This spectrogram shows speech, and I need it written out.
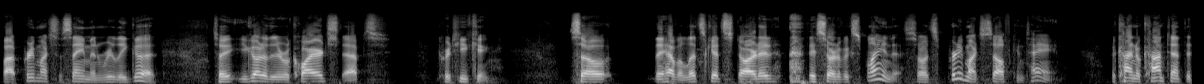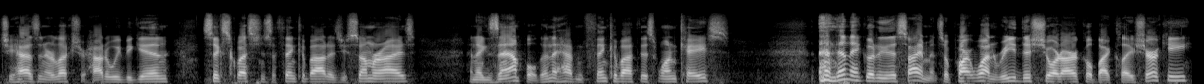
about pretty much the same and really good. So you go to the required steps, critiquing. So they have a let's get started. they sort of explain this. So it's pretty much self-contained. The kind of content that she has in her lecture. How do we begin? Six questions to think about as you summarize. An example. Then they have them think about this one case. And then they go to the assignment. So part one, read this short article by Clay Shirky.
